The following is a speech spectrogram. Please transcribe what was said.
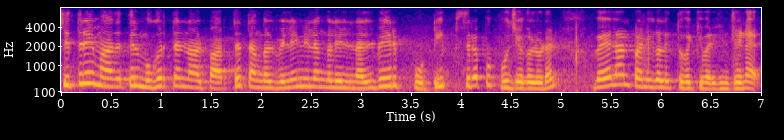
சித்திரை மாதத்தில் முகூர்த்த நாள் பார்த்து தங்கள் விளைநிலங்களில் நல்வேறு பூட்டி சிறப்பு பூஜைகளுடன் வேளாண் பணிகளை துவக்கி வருகின்றனர்.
